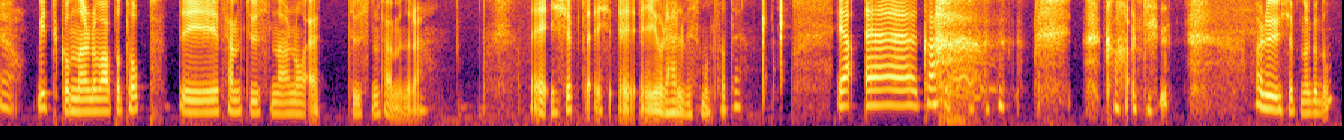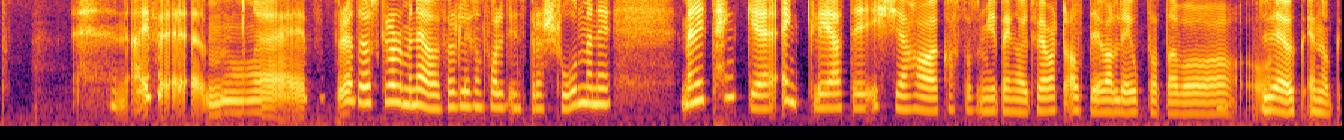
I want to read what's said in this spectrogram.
Ja. Bitcoinerne var på topp, de 5000 er nå 1500. Jeg kjøpte Jeg, jeg, gjorde det heldigvis motsatt, jeg. Ja, eh, hva Hva har du? Har du kjøpt noe dumt? Nei, mm, jeg prøvde å scrolle meg nedover for å liksom få litt inspirasjon, men jeg, men jeg tenker egentlig at jeg ikke har kasta så mye penger ut, for jeg har vært alltid veldig opptatt av å, å Du er jo en øk-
